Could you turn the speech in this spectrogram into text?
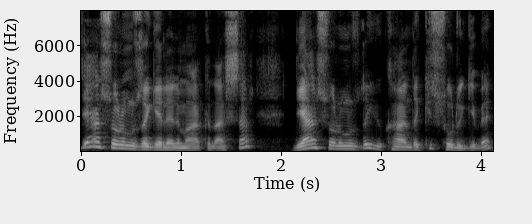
Diğer sorumuza gelelim arkadaşlar. Diğer sorumuzda yukarıdaki soru gibi.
